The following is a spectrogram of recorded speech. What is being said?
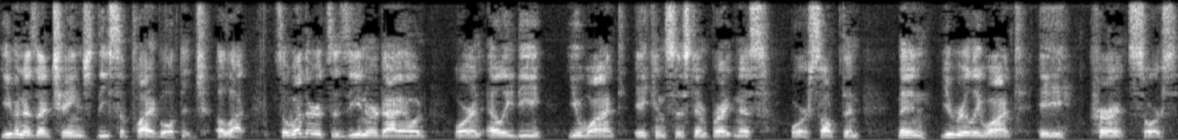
even as I changed the supply voltage a lot. So whether it's a Zener diode or an LED, you want a consistent brightness or something, then you really want a current source,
